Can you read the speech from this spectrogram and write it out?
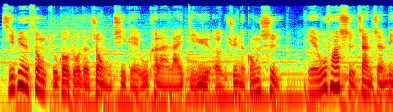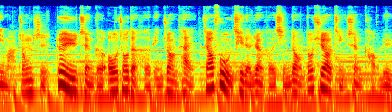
即便送足够多的重武器给乌克兰来抵御俄军的攻势，也无法使战争立马终止。对于整个欧洲的和平状态，交付武器的任何行动都需要谨慎考虑，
